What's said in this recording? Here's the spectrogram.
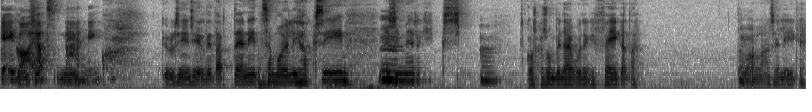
keika-ajaksi niin. vähän niin kuin. Kyllä siinä silti tarvitsee niitä samoja lihaksia mm. esimerkiksi. Mm. Koska sun pitää kuitenkin feikata tavallaan mm. se liike.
